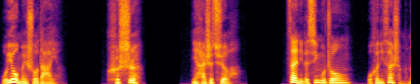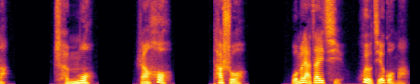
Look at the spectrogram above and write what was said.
我又没说答应。可是你还是去了，在你的心目中。我和你算什么呢？沉默。然后他说：“我们俩在一起会有结果吗？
